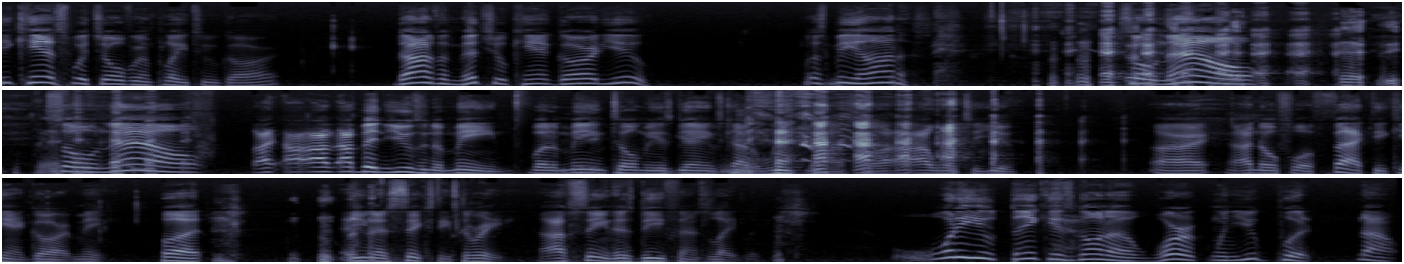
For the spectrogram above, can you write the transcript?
He can't switch over and play two guard. Donovan Mitchell can't guard you. Let's be honest. so now, so now, I, I I've been using a meme, but a meme told me his game's kind of weak now, so I, I went to you. All right, I know for a fact he can't guard me, but even at 63, I've seen his defense lately. What do you think is gonna work when you put now?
